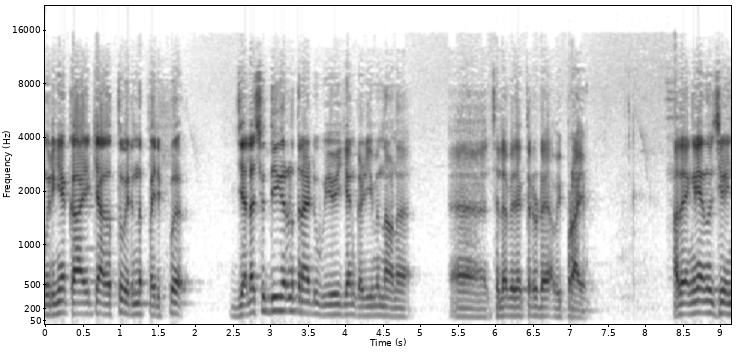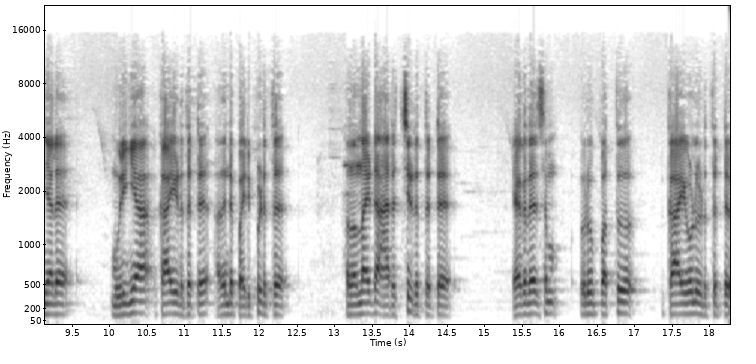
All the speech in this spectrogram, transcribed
മുരിങ്ങക്കായ്ക്ക് അകത്ത് വരുന്ന പരിപ്പ് ജലശുദ്ധീകരണത്തിനായിട്ട് ഉപയോഗിക്കാൻ കഴിയുമെന്നാണ് ചില വിദഗ്ധരുടെ അഭിപ്രായം. അതെങ്ങനെയാണെന്ന് വെച്ച് കഴിഞ്ഞാൽ മുരിങ്ങ കായ എടുത്തിട്ട് അതിന്റെ പരിപ്പെടുത്ത് അത് നന്നായിട്ട് അരച്ചെടുത്തിട്ട് ഏകദേശം ഒരു പത്ത് കായോളം എടുത്തിട്ട്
